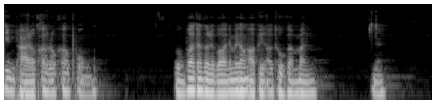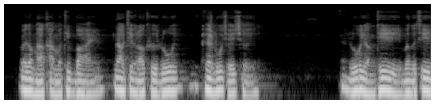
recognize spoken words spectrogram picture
ยิ่งพาเราเข้าเราเข้าผงหลวงพ่อท่านก็เลยบอกไม่ต้องเอาผิดเอาถูกกับมันนะไม่ต้องหาคำอธิบาย หน้าที่ของเราคือรู้แค่รู้เฉยๆ รู้อย่างที่เมื่อที่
